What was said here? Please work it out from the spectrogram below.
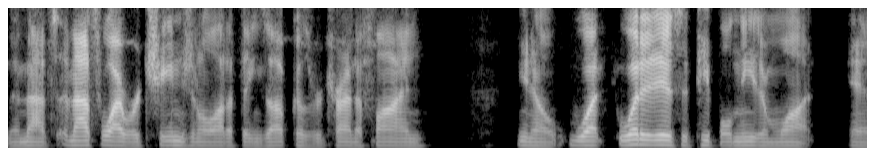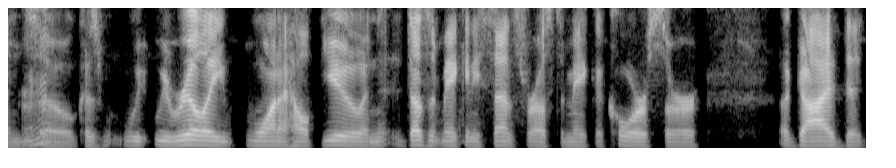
And that's and that's why we're changing a lot of things up because we're trying to find you know what what it is that people need and want and Mhm. so because we, we really want to help you and it doesn't make any sense for us to make a course or a guide that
